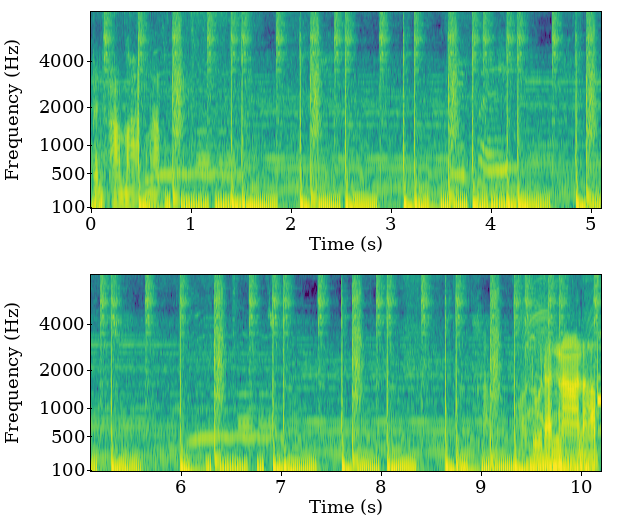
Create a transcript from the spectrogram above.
เป็นพามากนะครับ ดูด้านหน้านะครับ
